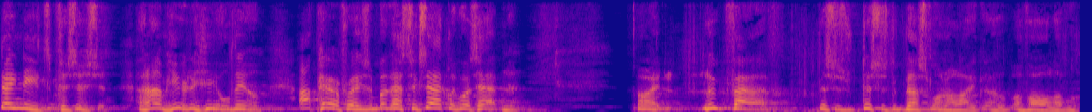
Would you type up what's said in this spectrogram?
They need physician. And I'm here to heal them. I paraphrase it, but that's exactly what's happening. All right, Luke 5. This is, this is the best one I like of, of all of them.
